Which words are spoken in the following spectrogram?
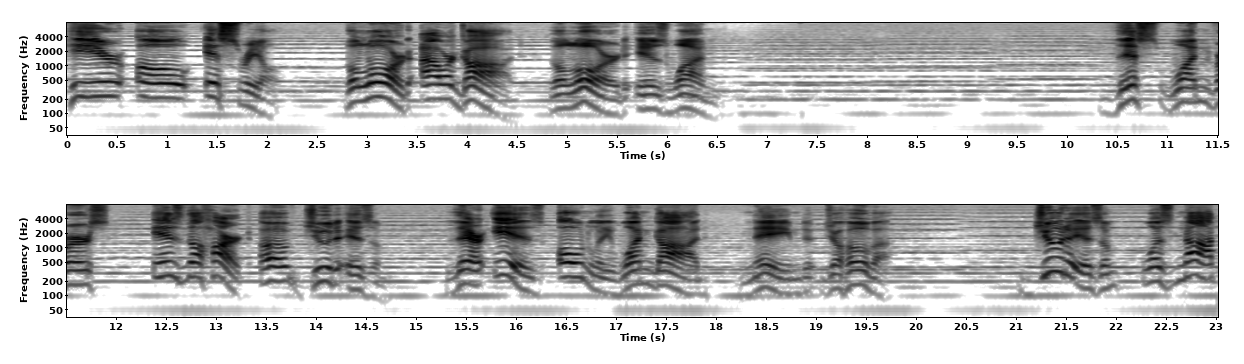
Hear, O Israel, the Lord our God, the Lord is one. This one verse is the heart of Judaism. There is only one God named Jehovah. Judaism was not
